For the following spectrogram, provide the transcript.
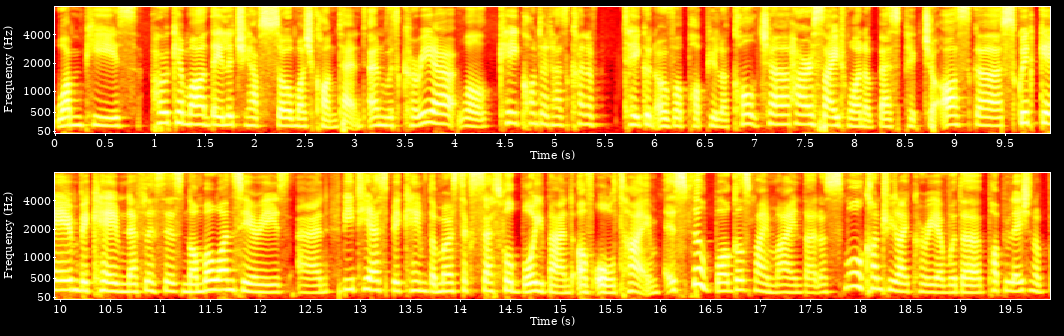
One Piece, Pokemon. They literally have so much content. And with Korea, well, K content has kind of taken over popular culture. Parasite won a Best Picture Oscar. Squid Game became Netflix's number one series, and BTS became the most successful boy band of all time. It still boggles my mind that a small country like Korea, with a population of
